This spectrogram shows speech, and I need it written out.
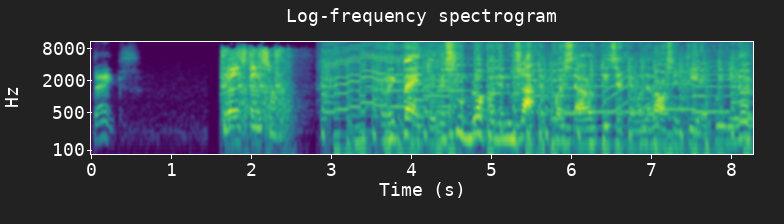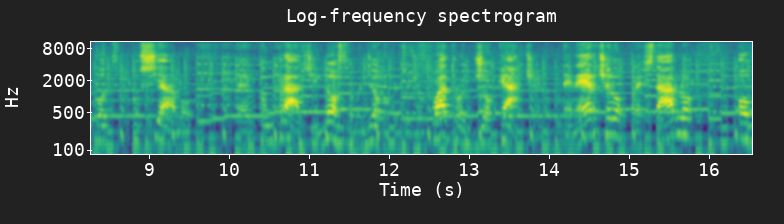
Thanks. PlayStation. Ripeto, nessun blocco dell'usato e questa è la notizia che volevamo sentire, quindi noi possiamo eh, comprarci il nostro bel gioco PlayStation 4, giocarcelo, tenercelo, prestarlo o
